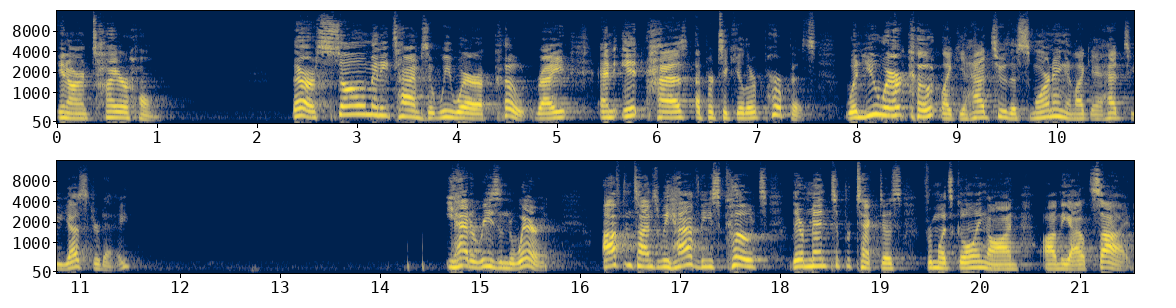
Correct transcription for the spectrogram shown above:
in our entire home. There are so many times that we wear a coat, right? And it has a particular purpose. When you wear a coat like you had to this morning and like you had to yesterday, you had a reason to wear it. Oftentimes we have these coats, they're meant to protect us from what's going on on the outside.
